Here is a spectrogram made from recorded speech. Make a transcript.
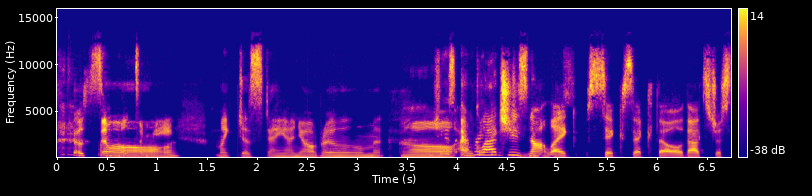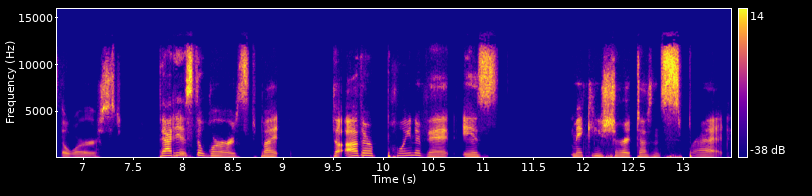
it's so simple to me. I'm like, Just stay in your room. Oh, I'm glad she's not like sick, sick though. That's just the worst. That is the worst. But the other point of it is making sure it doesn't spread.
